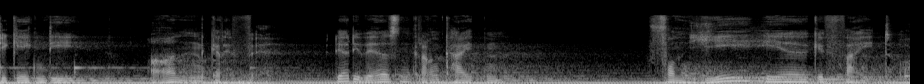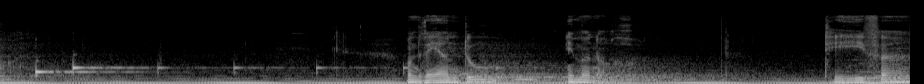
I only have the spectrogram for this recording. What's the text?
die gegen die Angriffe der diversen Krankheiten von jeher gefeit worden. Und während du immer noch tiefer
